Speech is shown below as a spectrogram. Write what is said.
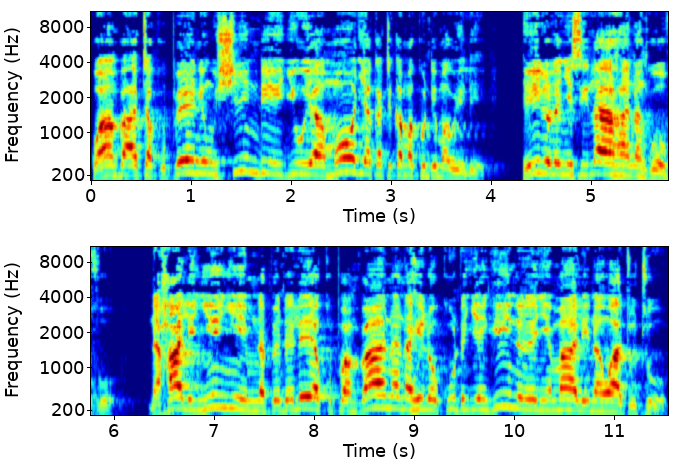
kwamba atakupeni ushindi juu ya moja katika makundi mawili. Hilo lenye silaha na nguvu. Na hali nyinyi mnapendelea kupambana na hilo kundi jengine lenye mali na watu tu.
